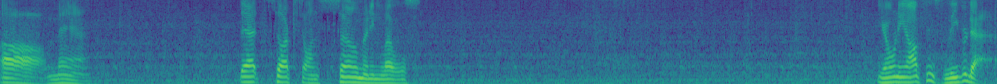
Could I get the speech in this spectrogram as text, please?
Oh, man. That sucks on so many levels. Your only options, leave or die.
